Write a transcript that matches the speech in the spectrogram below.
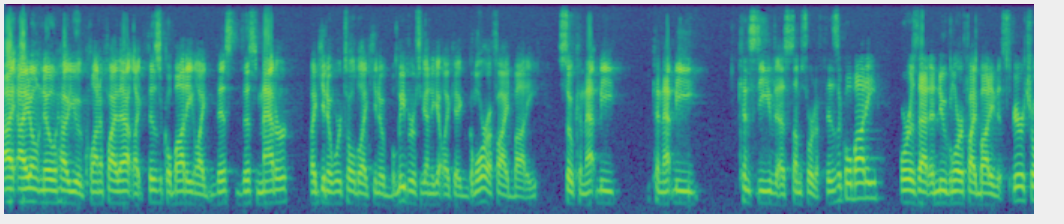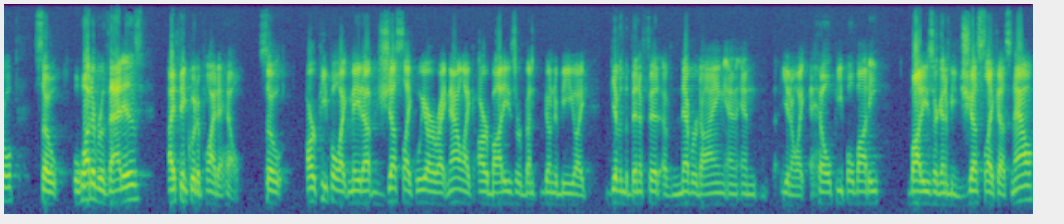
I, I don't know how you would quantify that. Like physical body, like this this matter. Like you know, we're told like you know believers are going to get like a glorified body. So can that be can that be conceived as some sort of physical body, or is that a new glorified body that's spiritual? So whatever that is, I think would apply to hell. So are people like made up just like we are right now? Like our bodies are going to be like given the benefit of never dying, and and you know like hell people body bodies are going to be just like us now,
